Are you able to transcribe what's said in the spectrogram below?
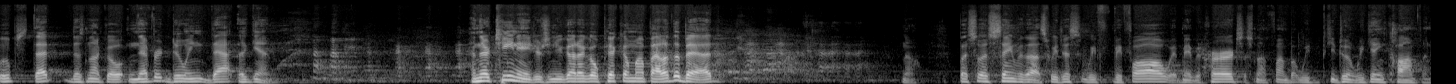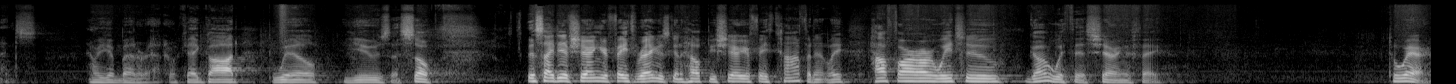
oops, that does not go, never doing that again? And they're teenagers, and you got to go pick them up out of the bed but so it's the same with us. We just, we, we fall, it, maybe it hurts, it's not fun, but we keep doing it. We gain confidence and we get better at it, okay? God will use us. So, this idea of sharing your faith regularly is going to help you share your faith confidently. How far are we to go with this sharing of faith? To where?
